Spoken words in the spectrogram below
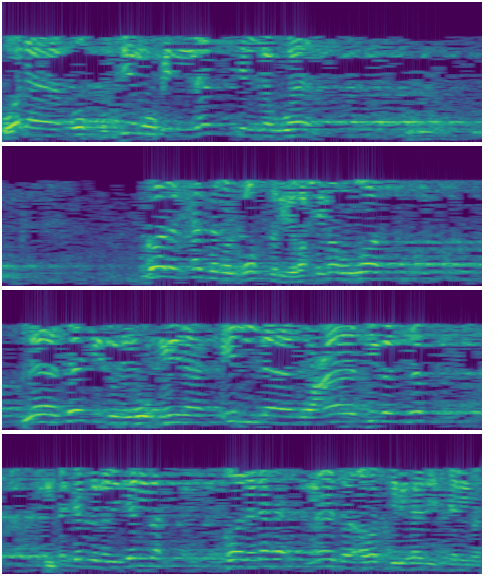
ولا أقسم بالنفس اللوامة قال الحسن البصري رحمه الله لا تجد المؤمن إلا معاتب النفس تكلم بكلمة قال لها ماذا أردت بهذه الكلمة؟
